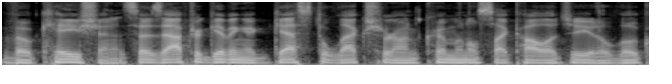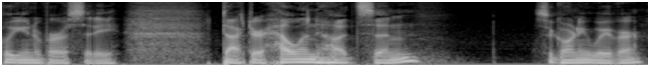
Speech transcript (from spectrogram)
vocation. It says after giving a guest lecture on criminal psychology at a local university, Dr. Helen Hudson, Sigourney Weaver,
